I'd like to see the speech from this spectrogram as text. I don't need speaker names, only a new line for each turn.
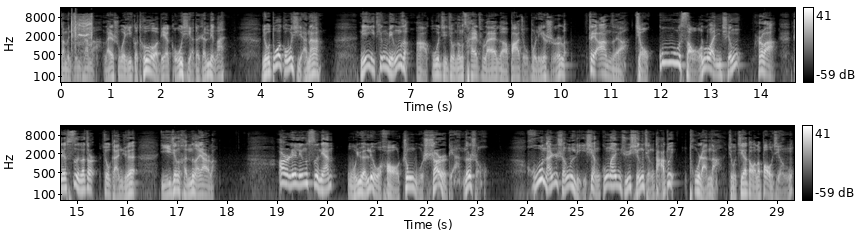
咱们今天呢来说一个特别狗血的人命案，有多狗血呢？您一听名字啊，估计就能猜出来个八九不离十了。这案子呀叫姑嫂乱情，是吧？这四个字就感觉已经很那样了。二零零四年五月六号中午十二点的时候，湖南省澧县公安局刑警大队突然呢就接到了报警，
